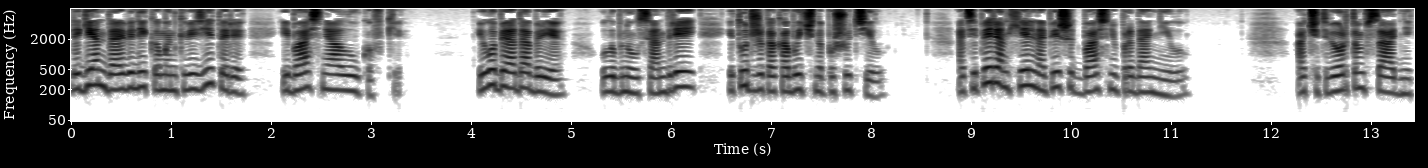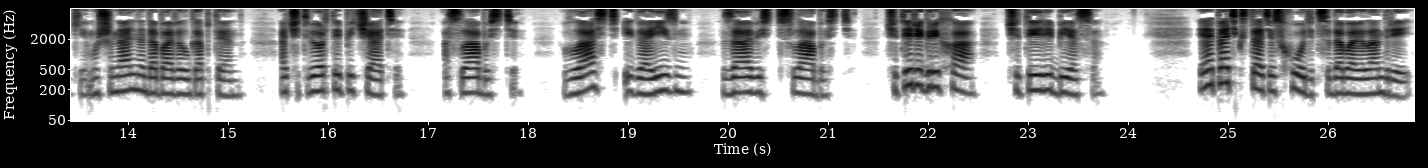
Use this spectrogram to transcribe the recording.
Легенда о великом инквизиторе и басня о Луковке. И обе о добре, улыбнулся Андрей и тут же, как обычно, пошутил. А теперь Анхель напишет басню про Данилу. О четвертом всаднике, машинально добавил Гаптен, о четвертой печати, о слабости, власть, эгоизм, зависть, слабость. Четыре греха, четыре беса. И опять, кстати, сходится, добавил Андрей.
